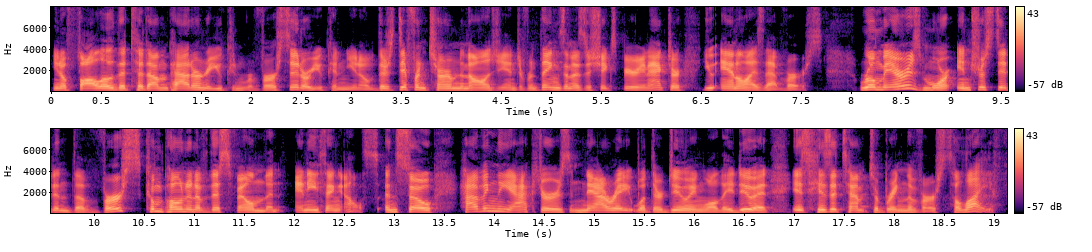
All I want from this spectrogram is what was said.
you know, follow the Tadam pattern or you can reverse it or you can, you know, there's different terminology and different things. And as a Shakespearean actor, you analyze that verse. Rohmer is more interested in the verse component of this film than anything else. And so having the actors narrate what they're doing while they do it is his attempt to bring the verse to life.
